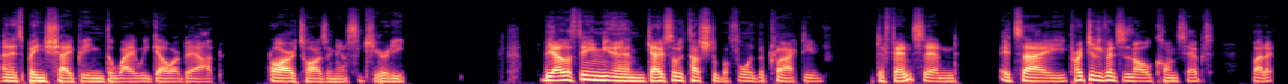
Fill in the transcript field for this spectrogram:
and it's been shaping the way we go about prioritizing our security. The other thing, and Gabe sort of touched on before, the proactive defense. And it's a proactive defense is an old concept, but it,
